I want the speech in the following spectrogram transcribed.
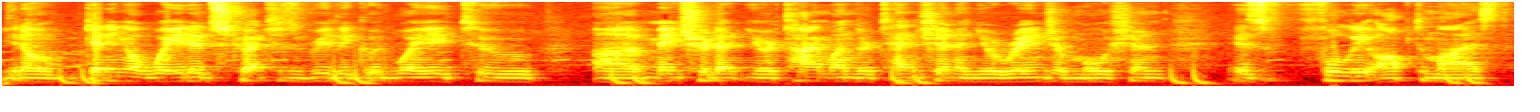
you know, getting a weighted stretch is a really good way to uh, make sure that your time under tension and your range of motion is fully optimized.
